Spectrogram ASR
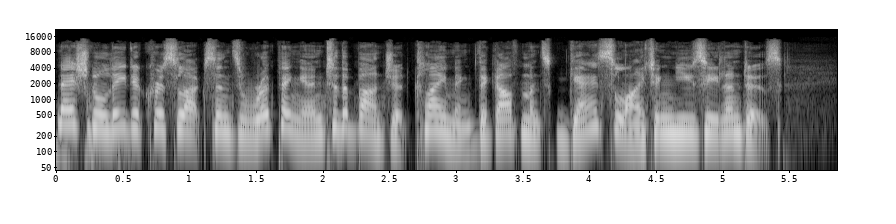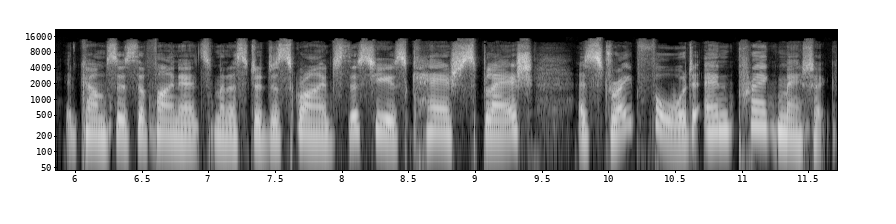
National leader Chris Luxon's ripping into the budget, claiming the government's gaslighting New Zealanders. It comes as the finance minister describes this year's cash splash as straightforward and pragmatic.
